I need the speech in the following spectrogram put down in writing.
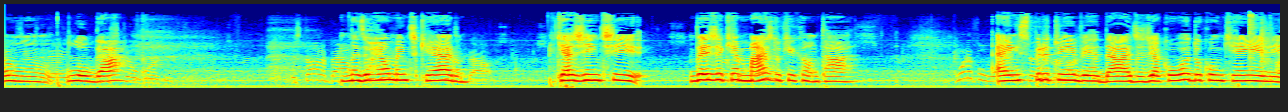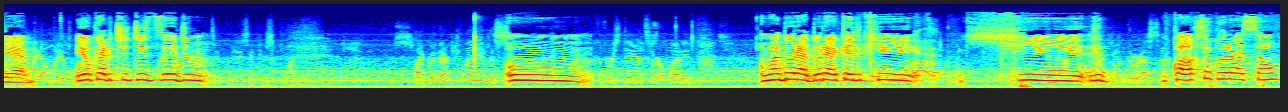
um lugar. Mas eu realmente quero que a gente veja que é mais do que cantar. É em espírito e em verdade, de acordo com quem ele é. E eu quero te dizer de um, um, um adorador é aquele que, que coloca seu coração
